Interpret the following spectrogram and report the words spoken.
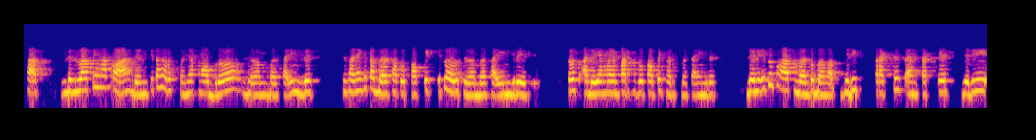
Saat dan latihan lah dan kita harus banyak ngobrol dalam bahasa Inggris misalnya kita bahas satu topik itu harus dalam bahasa Inggris. Terus ada yang lempar satu topik harus bahasa Inggris. Dan itu sangat membantu banget. Jadi practice and practice. Jadi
